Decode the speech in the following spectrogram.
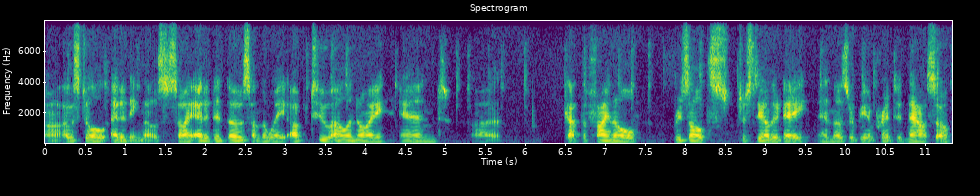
uh, I was still editing those, so I edited those on the way up to Illinois and uh, got the final results just the other day, and those are being printed now. So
